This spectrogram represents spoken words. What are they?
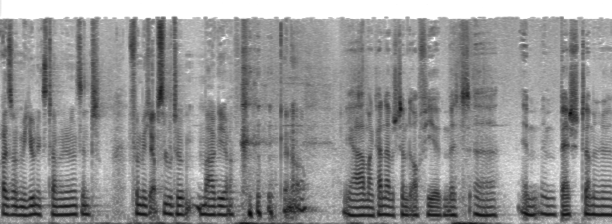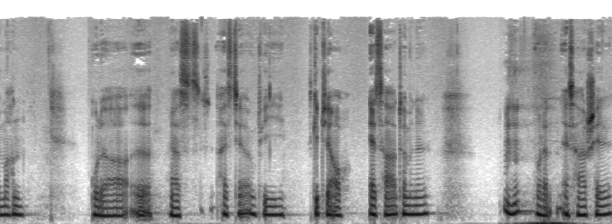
also im Unix-Terminal, sind für mich absolute Magier. genau. Ja, man kann da bestimmt auch viel mit äh, im, im Bash-Terminal machen. Oder, äh, ja, es heißt ja irgendwie, es gibt ja auch SH-Terminal mhm. oder SH-Shell.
